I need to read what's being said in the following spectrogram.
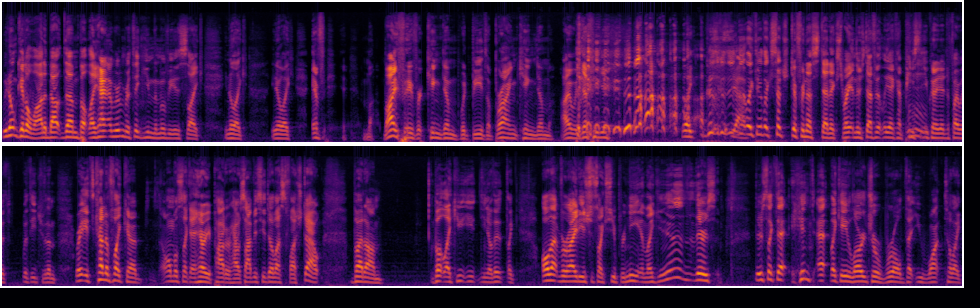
we don't get a lot about them but like i, I remember thinking the movie is like you know like you know like if my favorite kingdom would be the brine kingdom i would definitely like because yeah. like they're like such different aesthetics, right? And there's definitely like a piece mm-hmm. that you can identify with with each of them, right? It's kind of like a almost like a Harry Potter house. Obviously, they're less fleshed out, but um, but like you you, you know, like all that variety is just like super neat, and like there's there's like that hint at like a larger world that you want to like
